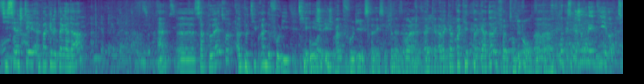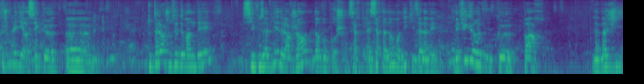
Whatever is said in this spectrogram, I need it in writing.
Si c'est acheter un paquet de Tagada, Hein, euh, ça peut être un petit brin de folie. Et, et, brin de folie exceptionnel. Hein. Voilà. Avec, un paquet de tagada, il fait un tour du monde. Hein. ce que je voulais dire, ce que je voulais dire, c'est que euh, tout à l'heure, je vous ai demandé si vous aviez de l'argent dans vos poches. Un certain nombre ont dit qu'ils en avaient. Mais figurez-vous que par la magie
